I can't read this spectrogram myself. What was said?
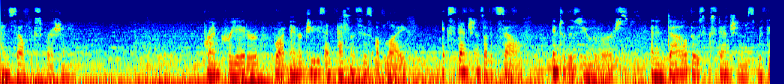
and self-expression. Prime Creator brought energies and essences of life, extensions of itself, into this universe and endowed those extensions with the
